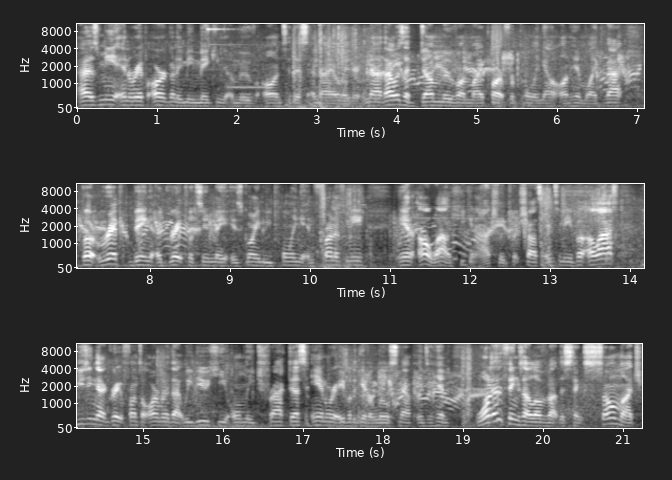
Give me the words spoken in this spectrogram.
as me and Rip are going to be making a move onto this Annihilator. Now, that was a dumb move on my part for pulling out on him like that, but Rip, being a great platoon mate, is going to be pulling in front of me, and oh wow, he can actually put shots into me, but alas, using that great frontal armor that we do, he only tracked us, and we're able to get a little snap into him. One of the things I love about this tank so much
